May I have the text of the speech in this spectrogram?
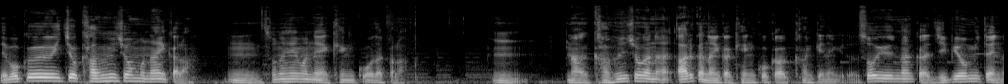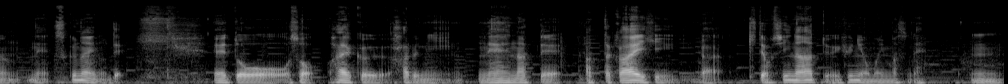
で僕一応花粉症もないからうんその辺はね健康だからうん。まあ花粉症がなあるかないか健康か関係ないけどそういうなんか持病みたいなのね少ないのでえっ、ー、とそう早く春にねなってあったかい日が来てほしいなというふうに思いますね。うん。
